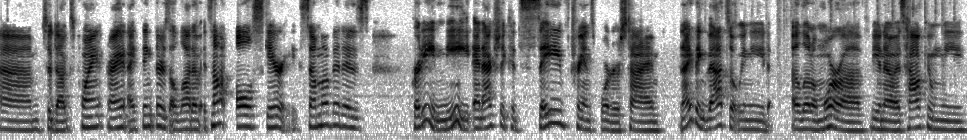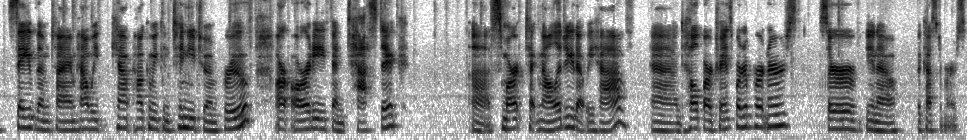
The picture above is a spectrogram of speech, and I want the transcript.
Um, to Doug's point, right? I think there's a lot of. It's not all scary. Some of it is pretty neat and actually could save transporters time. And I think that's what we need a little more of. You know, is how can we save them time? How we can how can we continue to improve our already fantastic, uh, smart technology that we have and help our transporter partners serve you know the customers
